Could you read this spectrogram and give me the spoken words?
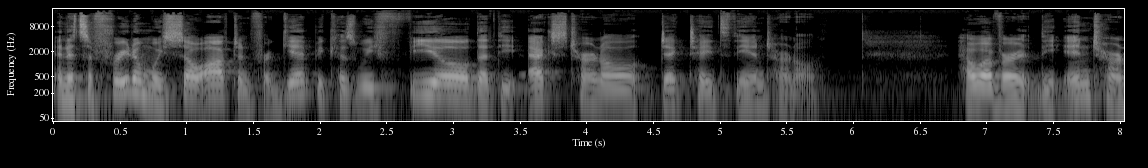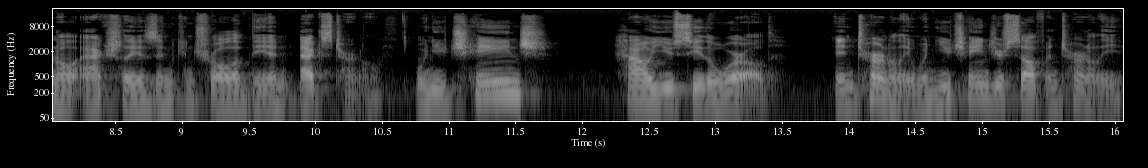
And it's a freedom we so often forget because we feel that the external dictates the internal. However, the internal actually is in control of the external. When you change how you see the world internally, when you change yourself internally,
